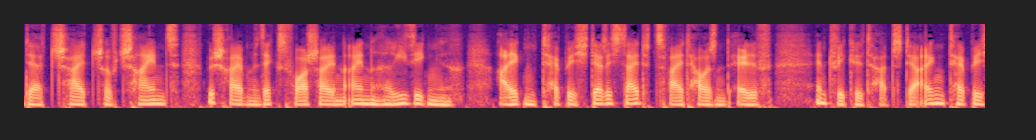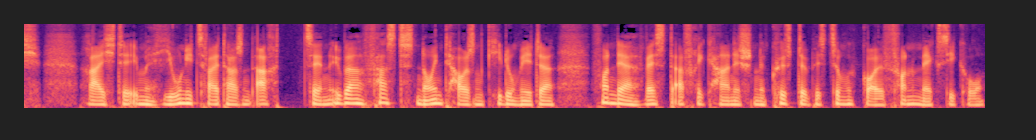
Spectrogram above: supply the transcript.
der Zeitschrift Science beschreiben sechs ForscherInnen einen riesigen Algenteppich, der sich seit 2011 entwickelt hat. Der Algenteppich reichte im Juni 2008 über fast 9000 Kilometer von der westafrikanischen Küste bis zum Golf von Mexiko.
